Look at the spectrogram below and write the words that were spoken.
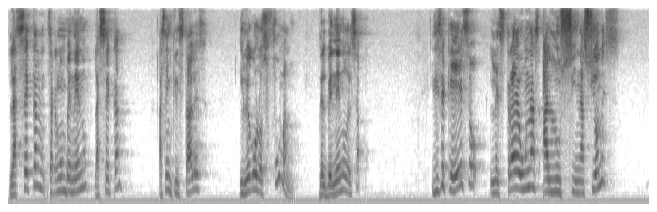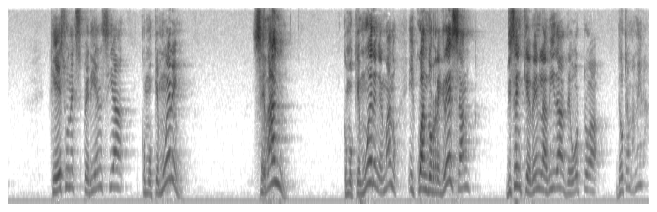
las secan, sacan un veneno, las secan, hacen cristales y luego los fuman del veneno del sapo. Y dice que eso les trae unas alucinaciones, que es una experiencia como que mueren, se van, como que mueren, hermano. Y cuando regresan, dicen que ven la vida de, otra de otra manera.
